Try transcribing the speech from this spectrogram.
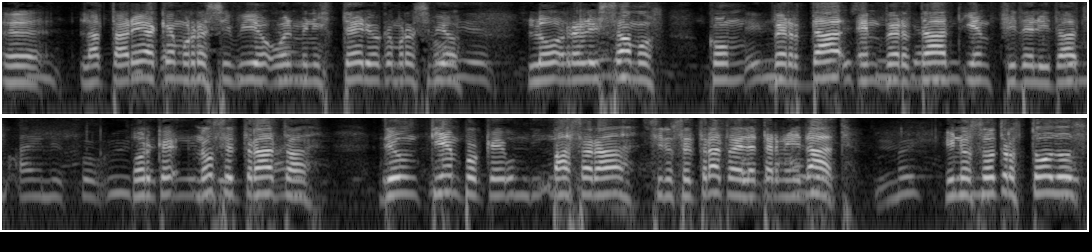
eh, la tarea que hemos recibido o el ministerio que hemos recibido lo realizamos con verdad, en verdad y en fidelidad. Porque no se trata de un tiempo que pasará, sino se trata de la eternidad. Y nosotros todos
